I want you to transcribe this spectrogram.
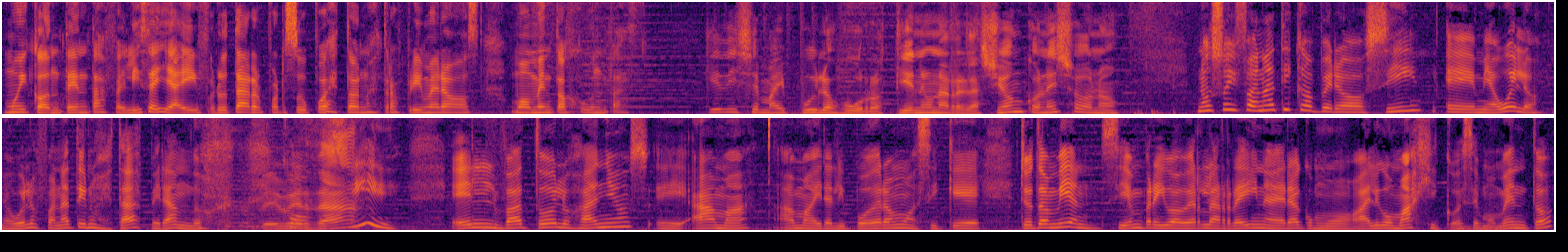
muy contentas, felices y a disfrutar, por supuesto, nuestros primeros momentos juntas. ¿Qué dice Maipú y los burros? ¿Tiene una relación con eso o no? No soy fanática, pero sí, eh, mi abuelo, mi abuelo es fanático y nos estaba esperando. ¿De verdad? Sí, él va todos los años, eh, ama, ama ir al hipódromo, así que yo también siempre iba a ver la reina, era como algo mágico ese momento.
